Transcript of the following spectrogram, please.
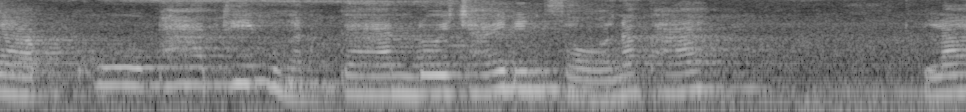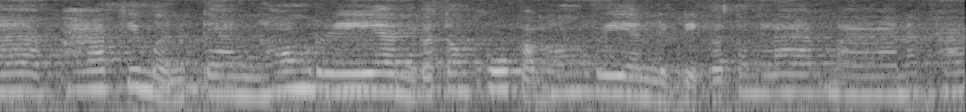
จับคู่ภาพที่เหมือนกันโดยใช้ดินสอนะคะ ลากภาพที่เหมือนกันห้องเรียนก็ต้องคู่กับห้องเรียน เด็กๆก็ต้องลากมานะคะ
